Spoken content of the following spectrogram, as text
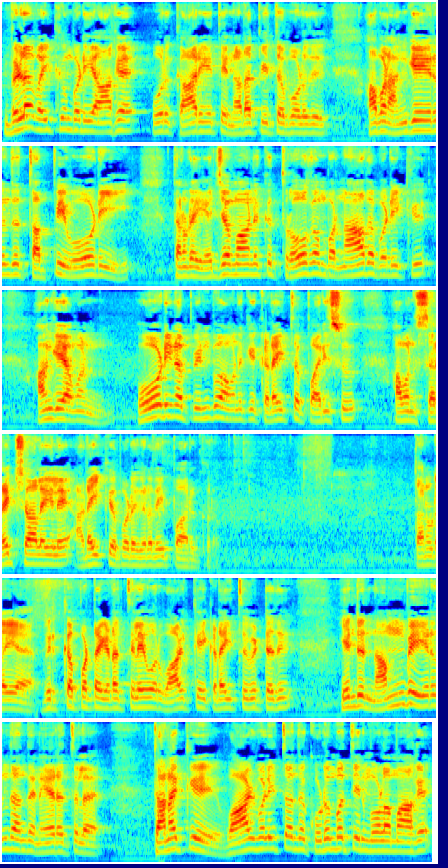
விழ வைக்கும்படியாக ஒரு காரியத்தை நடப்பித்த பொழுது அவன் அங்கே இருந்து தப்பி ஓடி தன்னுடைய எஜமானுக்கு துரோகம் பண்ணாதபடிக்கு அங்கே அவன் ஓடின பின்பு அவனுக்கு கிடைத்த பரிசு அவன் சிறைச்சாலையிலே அடைக்கப்படுகிறதை பார்க்கிறோம். தன்னுடைய விற்கப்பட்ட இடத்திலே ஒரு வாழ்க்கை கிடைத்து விட்டது என்று நம்பி இருந்த அந்த நேரத்தில் தனக்கு வாழ்வளித்த அந்த குடும்பத்தின் மூலமாக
